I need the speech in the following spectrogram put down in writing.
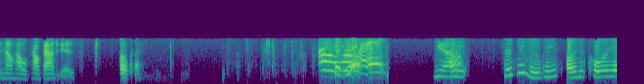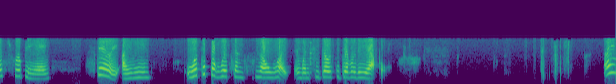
you know how how bad it is. Okay. Oh, but yeah. Yeah. I mean, Disney movies are notorious for being scary. I mean, look at the witch in Snow White and when she goes to give her the apple. I mean,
